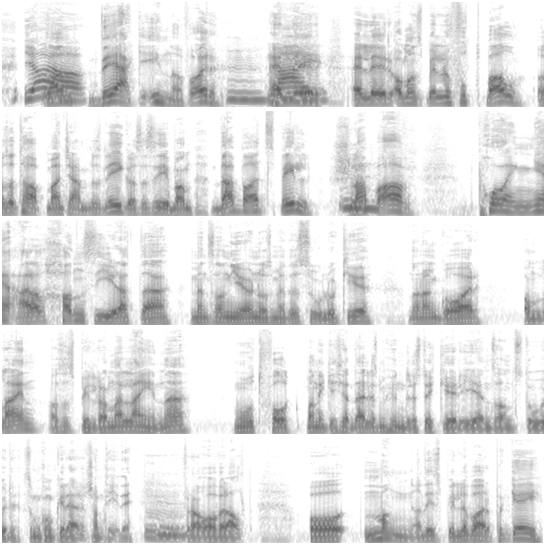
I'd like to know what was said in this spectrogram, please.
ja. Sant? Det er ikke innafor. Mm. Eller, eller om man spiller fotball, og så taper man Champions League, og så sier man det er bare et spill. Slapp av. Poenget er at han sier dette mens han gjør noe som heter solo-queue. Når han går online, og så spiller han aleine mot folk man ikke kjenner. Det er liksom 100 stykker i en sånn stor som konkurrerer samtidig. Fra overalt. Og mange av de spiller bare på gøy.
